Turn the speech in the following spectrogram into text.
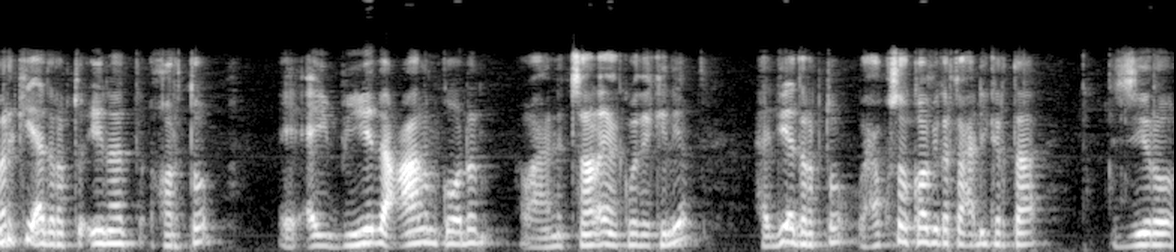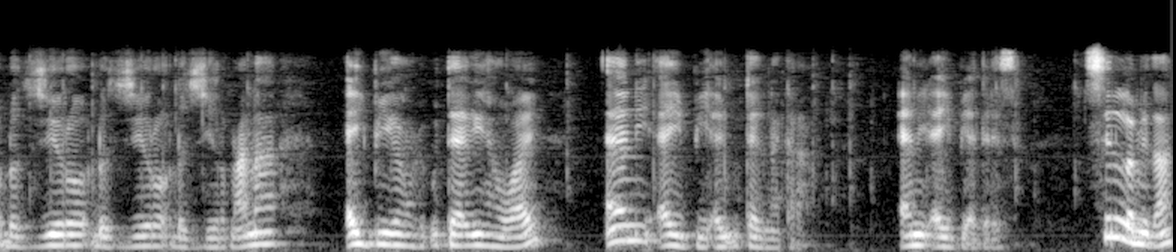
Markii aad rabto inaad qorto ib-yada caalamka oo dhan tusaale ayaan ka wada keliya haddii aad rabto waxaa ku soo koobi karta waxaad dhigi kartaa zero dot zero dot zero dot zero. Macnaha ib-gan wuxuu u taagan yahay waaye any ib ayuu u taagnaa karaa. Any ib address. Si la mid ah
